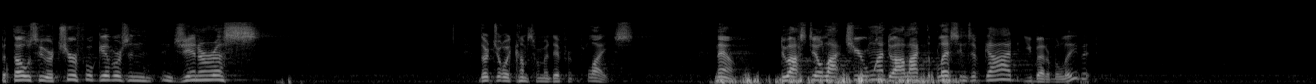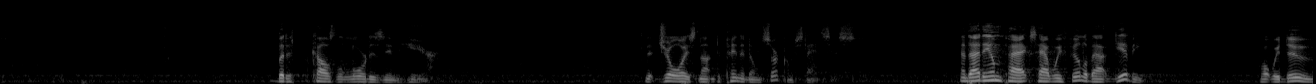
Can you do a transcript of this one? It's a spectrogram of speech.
But those who are cheerful givers and, and generous, their joy comes from a different place. Now, do I still like Cheerwine? Do I like the blessings of God? You better believe it. But it's because the Lord is in here. That joy is not dependent on circumstances. And that impacts how we feel about giving, what we do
